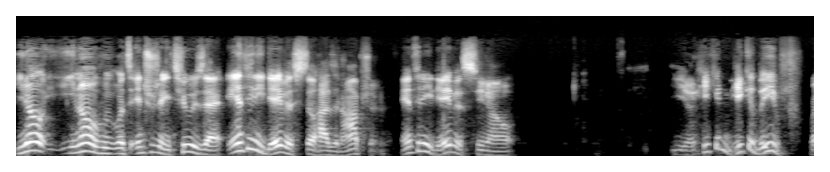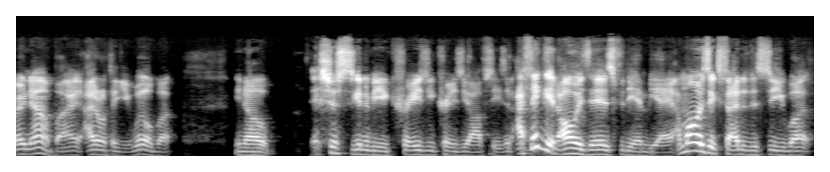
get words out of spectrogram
You know, you know what's interesting too is that Anthony Davis still has an option. Anthony Davis, you know, you know he can he could leave right now, but I, I don't think he will. But you know, it's just going to be a crazy, crazy off season. I think it always is for the NBA. I'm always excited to see what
